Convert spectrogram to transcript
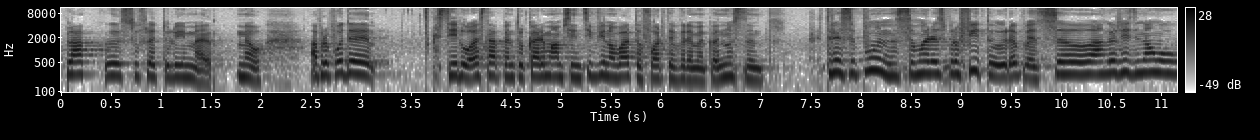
plac uh, sufletului meu. meu. Apropo de stilul ăsta pentru care m-am simțit vinovată foarte vreme, că nu sunt trebuie să pun, să măresc profitul, repet, să angajez din nou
